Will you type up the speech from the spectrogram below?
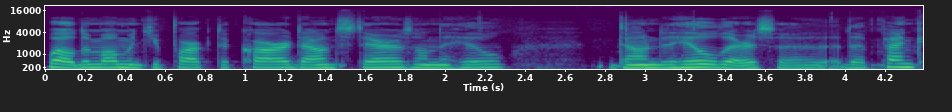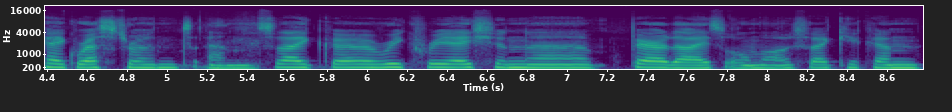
well, the moment you park the car downstairs on the hill, down the hill there's a the pancake restaurant and it's like a recreation uh, paradise almost like you can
